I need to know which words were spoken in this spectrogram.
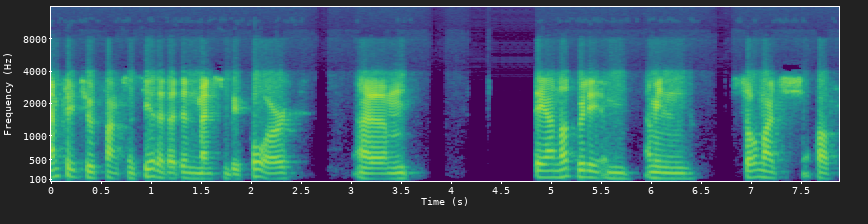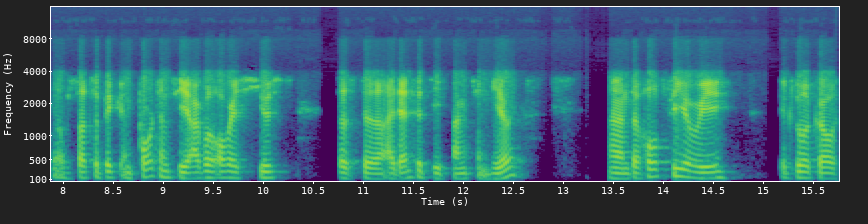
amplitude functions here that I didn't mention before. Um, they are not really, um, I mean, so much of, of, such a big importance here. I will always use just the identity function here. And the whole theory, it will go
